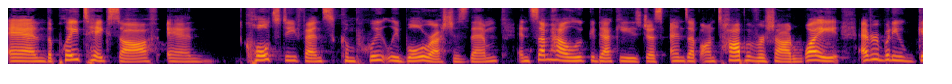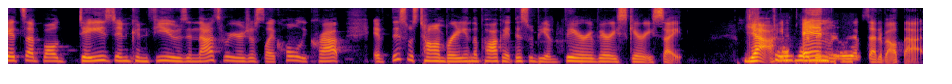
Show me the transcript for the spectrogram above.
and the play takes off, and Colts defense completely bull rushes them, and somehow Luca Deckys just ends up on top of Rachaad White. Everybody gets up all dazed and confused, and that's where you're just like, "Holy crap! If this was Tom Brady in the pocket, this would be a very, very scary sight." Yeah, Fans have been really upset about that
